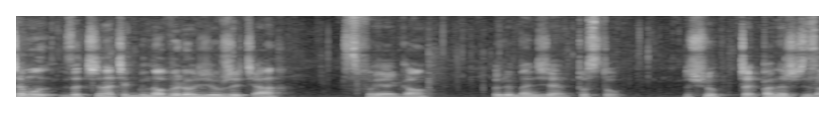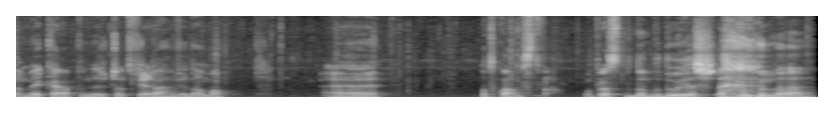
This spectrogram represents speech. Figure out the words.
czemu zaczynać jakby nowy rozdział życia swojego, który będzie po prostu ślub pewne rzeczy zamyka, pewne rzeczy otwiera, wiadomo, e, od kłamstwa. Po prostu no, budujesz na,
